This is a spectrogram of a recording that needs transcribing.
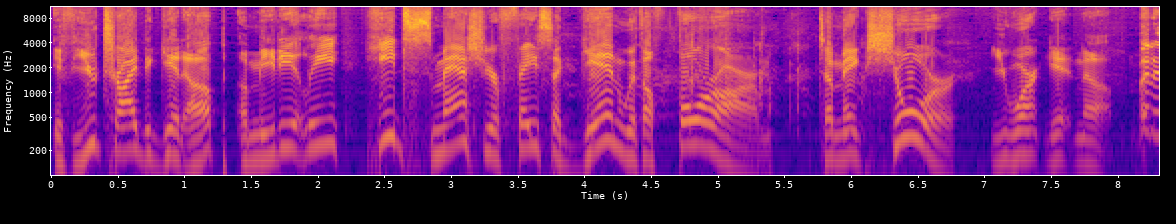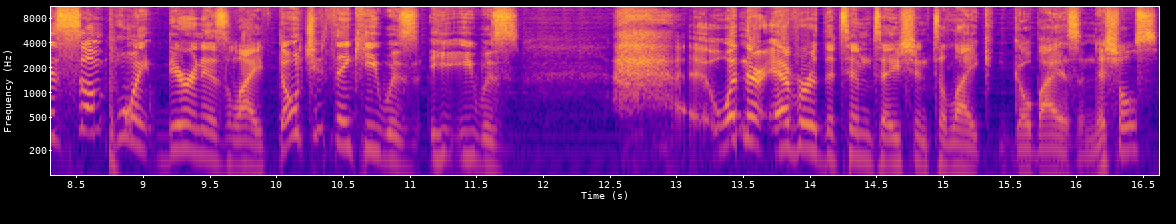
If you tried to get up immediately, he'd smash your face again with a forearm to make sure you weren't getting up. But at some point during his life, don't you think he was he, he was wasn't there ever the temptation to like go by his initials?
